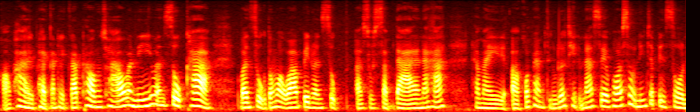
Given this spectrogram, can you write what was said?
ขออภัยแผนการเทรดกราฟทองเช้าวันนี้วันศุกร์ค่ะ วันศุกร์ต้องบอกว่าเป็นวันศุกร์สุดสัปดาห์แล้วนะคะทำไมเอ่อโค้ดแพมถึงเลือกเทรดนาเซลเพราะโซนนี้จะเป็นโซน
